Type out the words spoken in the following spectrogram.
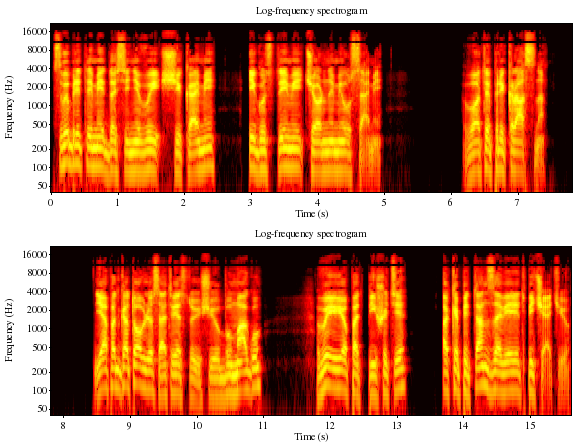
с выбритыми до синевы щеками и густыми черными усами. Вот и прекрасно. Я подготовлю соответствующую бумагу, вы ее подпишете, а капитан заверит печатью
